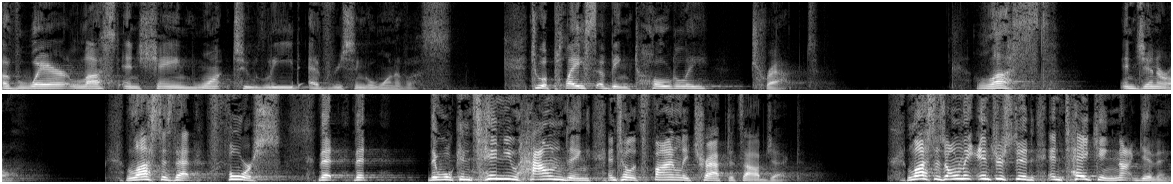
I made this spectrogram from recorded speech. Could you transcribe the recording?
of where lust and shame want to lead every single one of us to a place of being totally trapped. Lust in general. Lust is that force that, that, that will continue hounding until it's finally trapped its object. Lust is only interested in taking, not giving.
